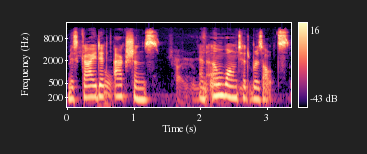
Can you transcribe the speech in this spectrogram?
misguided actions, and unwanted results.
